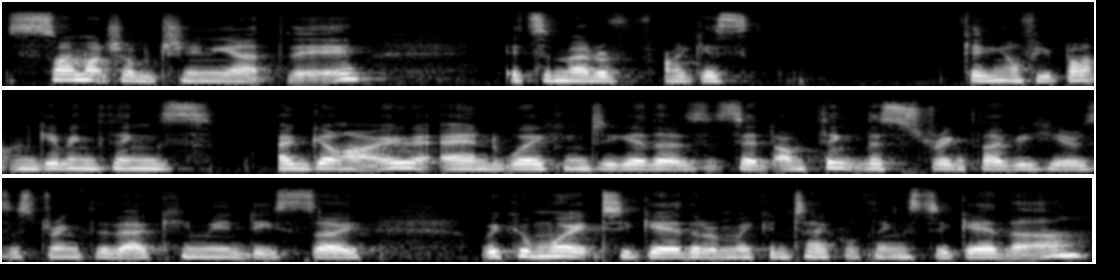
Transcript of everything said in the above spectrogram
so much opportunity out there. It's a matter of, I guess, getting off your butt and giving things a go and working together. As I said, I think the strength over here is the strength of our community. So we can work together and we can tackle things together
